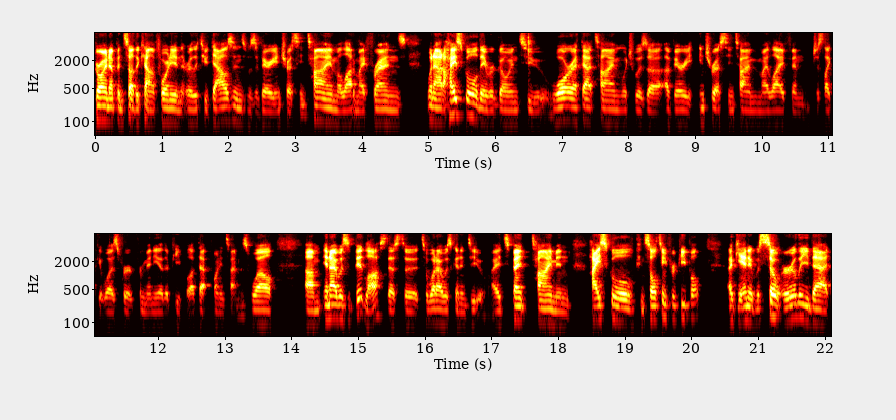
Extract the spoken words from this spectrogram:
growing up in Southern California in the early 2000s was a very interesting time. A lot of my friends went out of high school. They were going to war at that time, which was a, a, very interesting time in my life, and just like it was for for many other people at that point in time as well. Um, and I was a bit lost as to to what I was going to do. I had spent time in high school consulting for people. Again, it was so early that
